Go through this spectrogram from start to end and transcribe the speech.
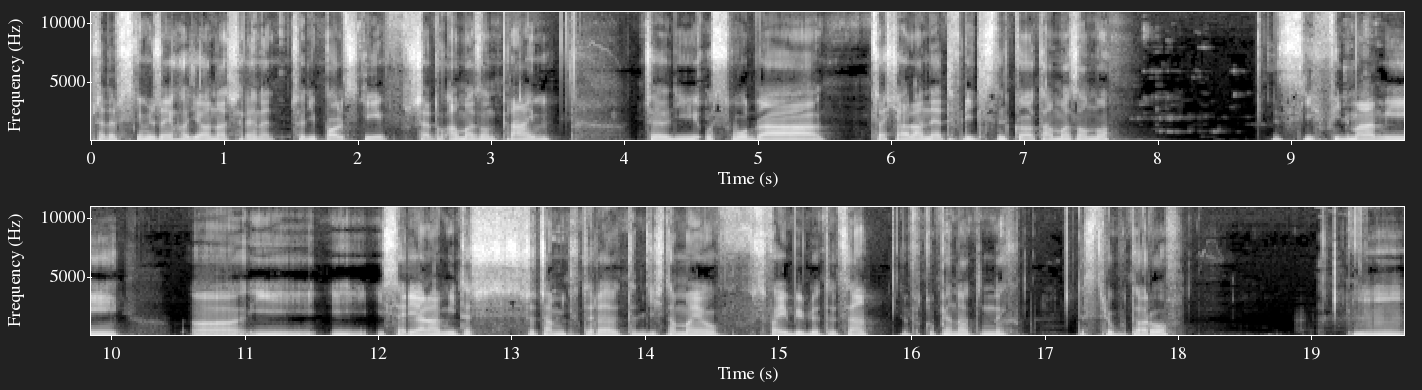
przede wszystkim jeżeli chodzi o nasz rynek, czyli polski, wszedł Amazon Prime, czyli usługa coś ala Netflix, tylko od Amazonu, z ich filmami, i, i, i serialami, też z rzeczami, które gdzieś tam mają w swojej bibliotece, wykupione od innych dystrybutorów. Mm.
